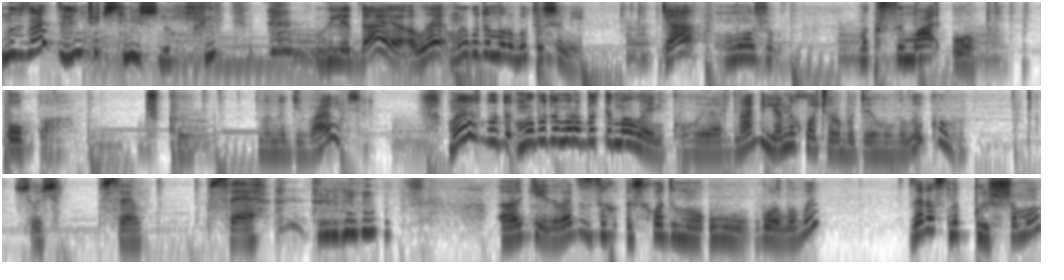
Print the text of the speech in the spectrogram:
Ну, знаєте, він чуть смішно виглядає, але ми будемо робити самі. Я можу максимально. Оп, опа. Чки. Ну, надівається. Ми, буде... ми будемо робити маленького Ярнабі. Я не хочу робити його великого. Щось. Все. Все. Окей, давайте сходимо у голови. Зараз напишемо.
